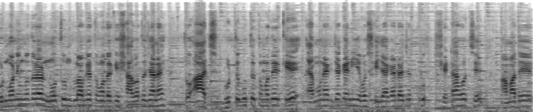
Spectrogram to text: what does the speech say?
Good morning বন্ধুরা, নতুন ব্লগে তোমাদেরকে স্বাগত জানাই। তো আজ ঘুরতে ঘুরতে তোমাদেরকে এমন এক জায়গায় নিয়ে যাব, সেই জায়গাটা হচ্ছে খুব সেটা হচ্ছে আমাদের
